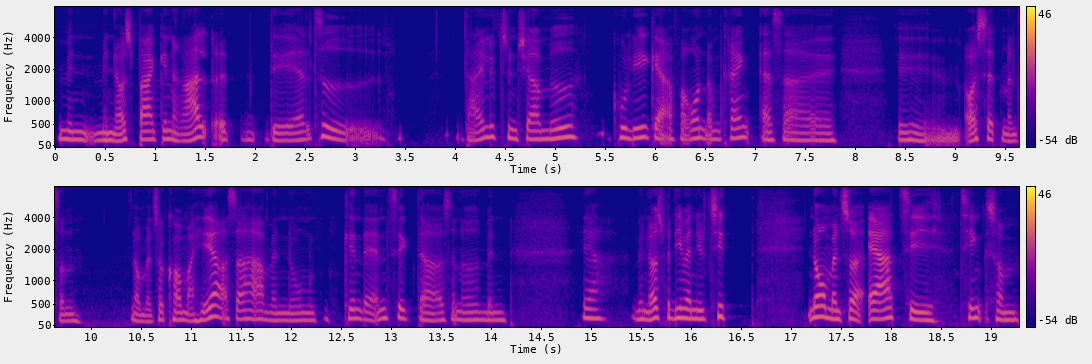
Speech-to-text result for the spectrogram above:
men, men også bare generelt, at det er altid dejligt, synes jeg, at møde kollegaer fra rundt omkring, altså øh, øh, også at man sådan når man så kommer her, så har man nogle kendte ansigter og sådan noget, men ja, men også fordi man jo tit, når man så er til ting som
